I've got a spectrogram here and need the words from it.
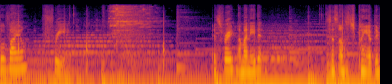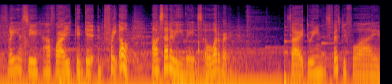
Super Vial? Free. It's free. I might need it. Since I'm just playing everything free, let's see how far you can get it free. Oh! Our salary raise or whatever. Sorry, doing this first before I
